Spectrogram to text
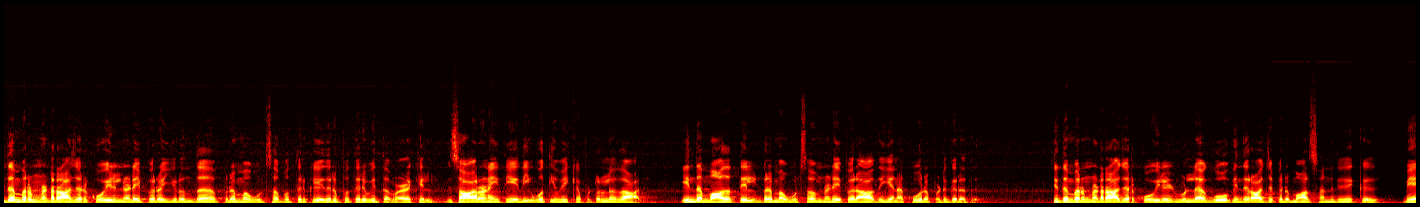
சிதம்பரம் நடராஜர் கோயிலில் நடைபெற இருந்த பிரம்ம உற்சவத்திற்கு எதிர்ப்பு தெரிவித்த வழக்கில் விசாரணை தேதி ஒத்திவைக்கப்பட்டுள்ளதால் இந்த மாதத்தில் பிரம்ம உற்சவம் நடைபெறாது என கூறப்படுகிறது. சிதம்பரம் நடராஜர் கோயிலில் உள்ள கோவிந்தராஜ பெருமாள் சன்னதிக்கு மே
